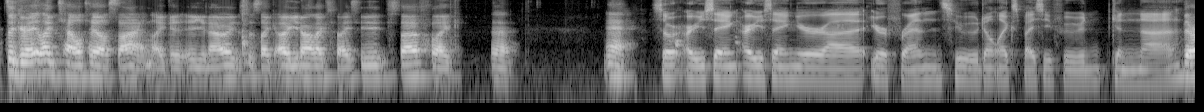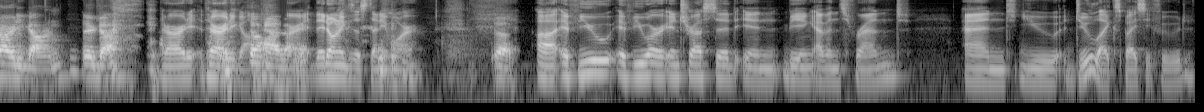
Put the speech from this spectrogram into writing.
it's a great like telltale sign. Like it, it- you know, it's just like, "Oh, you don't like spicy stuff?" Like, eh, eh. So are you saying are you saying your uh, your friends who don't like spicy food can uh, They're already gone. They're gone. they're already they're already gone. Don't have All any. right, they don't exist anymore. yeah. Uh, if you if you are interested in being Evan's friend and you do like spicy food,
